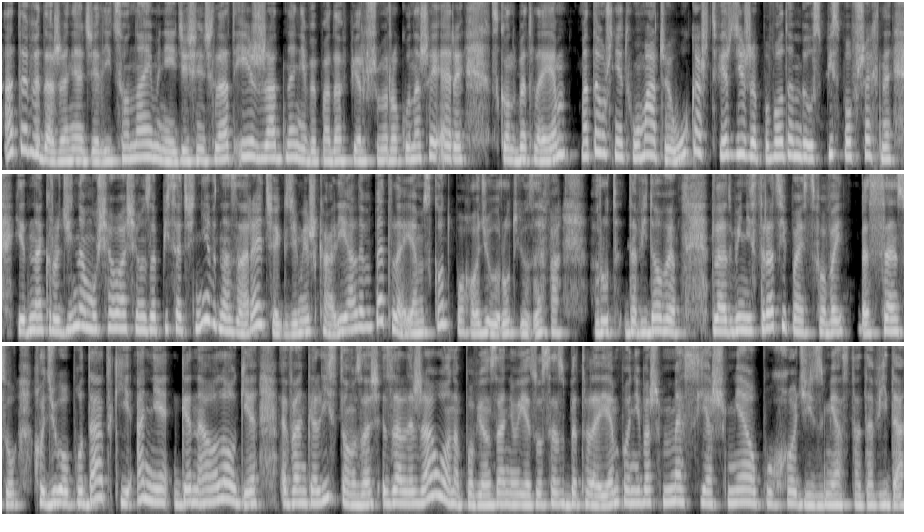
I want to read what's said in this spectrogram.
a te wydarzenia dzieli co najmniej 10 lat i żadne nie wypada w pierwszym roku naszej ery. Skąd Betlejem? Mateusz nie tłumaczy. Łukasz twierdzi, że powodem był spis powszechny, jednak rodzina musiała się zapisać nie w Nazarecie, gdzie mieszkali, ale w Betlejem, skąd pochodził ród Józefa, ród Dawidowy. Dla administracji państwowej bez sensu. Chodziło o podatki, a nie genealogię. Ewangelistom zaś zależało na powiązaniu Jezusa z Betlejem, ponieważ Mesjasz miał pochodzić z miasta Dawida.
